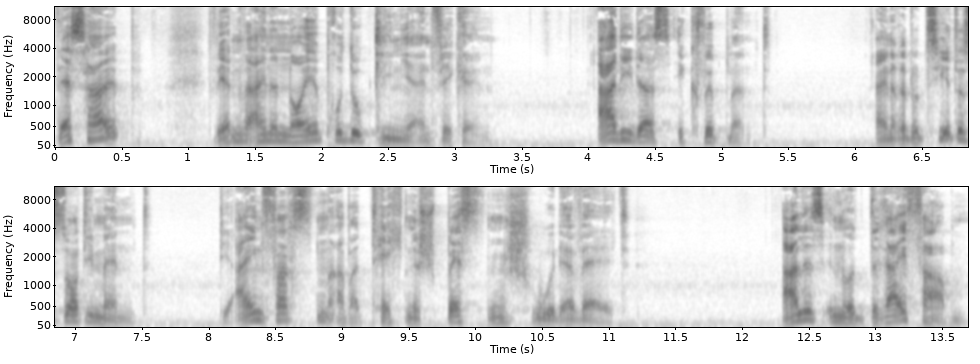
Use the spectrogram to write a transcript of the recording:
Deshalb werden wir eine neue Produktlinie entwickeln. Adidas Equipment. Ein reduziertes Sortiment, die einfachsten, aber technisch besten Schuhe der Welt. Alles in nur drei Farben.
